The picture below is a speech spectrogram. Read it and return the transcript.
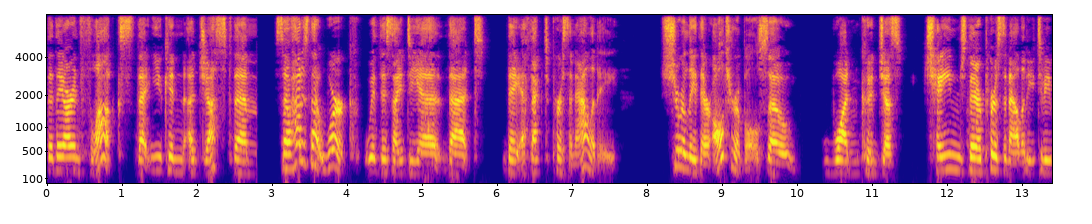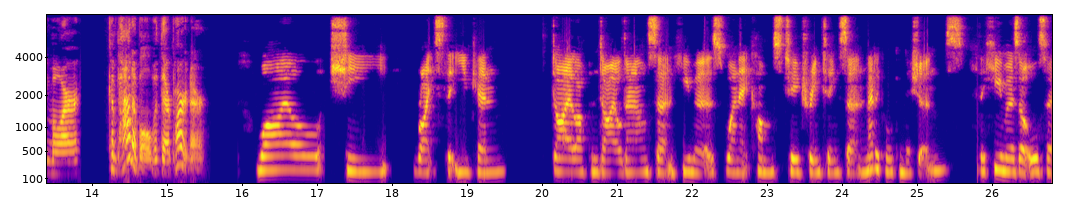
that they are in flux, that you can adjust them. So, how does that work with this idea that they affect personality? Surely they're alterable. So one could just change their personality to be more compatible with their partner. While she writes that you can dial up and dial down certain humours when it comes to treating certain medical conditions, the humours are also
